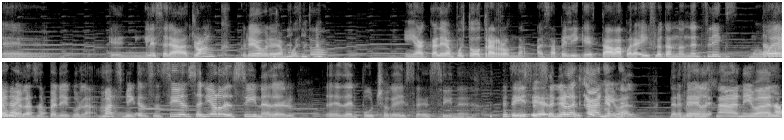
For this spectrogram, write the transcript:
eh, que en inglés era Drunk, creo que le habían puesto. y acá le habían puesto otra ronda a esa peli que estaba por ahí flotando en Netflix, muy Está buena. buena esa película. Max Mikkelsen, sí, el señor del cine, del, de- del pucho que dice cine. Sí, el el- señor el- de Hannibal. del El señor de Hannibal,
